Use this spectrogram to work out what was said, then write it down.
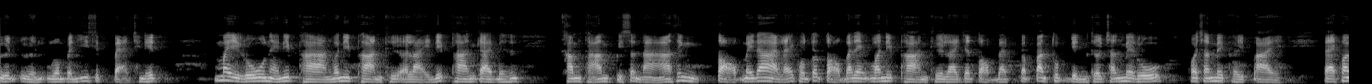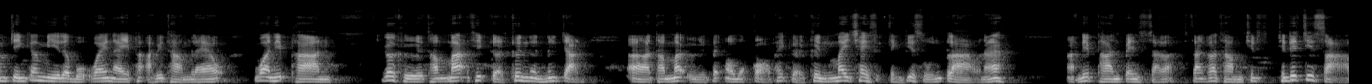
อื่นๆ รวมเป็น 28 ชนิด ไม่รู้ในนิพพานว่านิพพานคืออะไร นิพพานกลายเป็นคำถามปริศนา ซึ่งตอบไม่ได้หลายคนก็ตอบไม่ได้ว่านิพพานคืออะไรจะตอบแบบกำปั้นทุบดินคือฉันไม่รู้ เพราะฉันไม่เคยไป แต่ความจริงก็มีระบุไว้ในพระอภิธรรมแล้ว ว่านิพพานก็คือธรรมะที่เกิดขึ้นเนื่องจากธรรมะอื่นไปองค์ประกอบให้เกิดขึ้น ไม่ใช่สิ่งที่ศูนย์เปล่านะนิพพานเป็นสังฆธรรมชนิดที่สาม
